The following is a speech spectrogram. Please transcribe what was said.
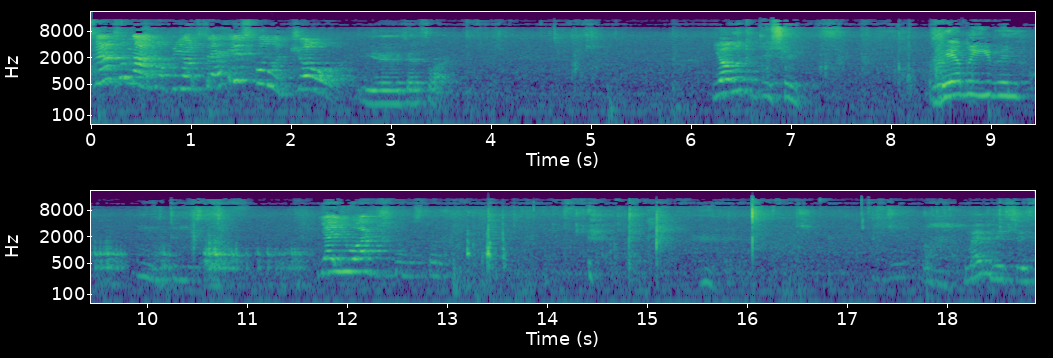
Santa's not gonna be upset. He's full of joy. Yes, that's right. Yo, look at this tree. Barely even. Yeah, you are just doing stuff. Maybe this is.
